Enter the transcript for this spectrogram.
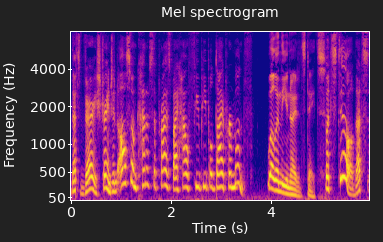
that's very strange, and also I'm kind of surprised by how few people die per month. Well, in the United States. But still, that's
